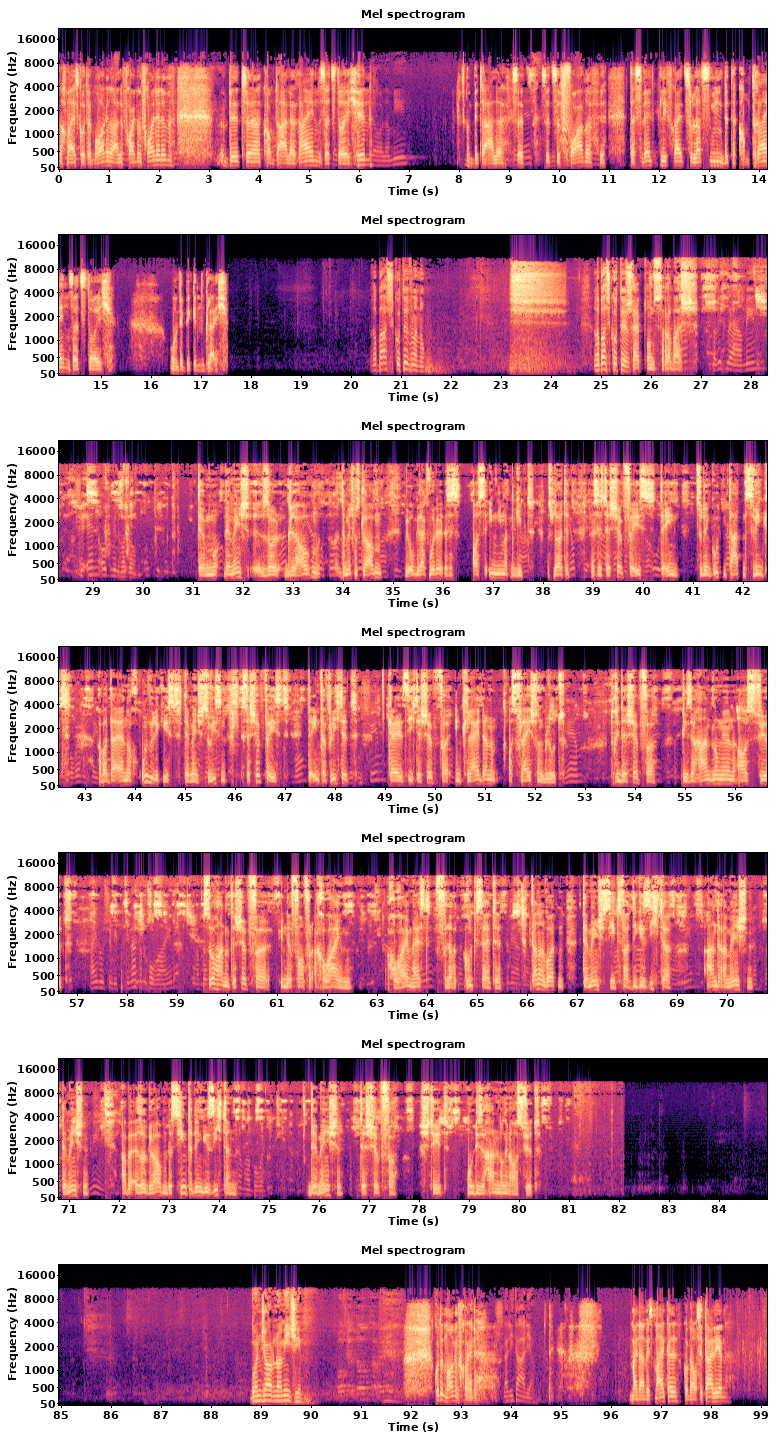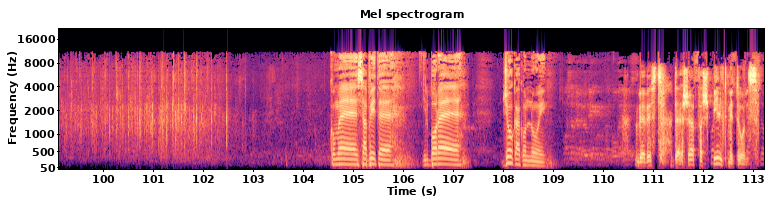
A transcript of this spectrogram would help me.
Nochmals guten Morgen, alle Freunde und Freundinnen. Bitte kommt alle rein, setzt euch hin. Und bitte alle sitz, sitze vorne für das Weltglied freizulassen. Bitte kommt rein, setzt euch. Und wir beginnen gleich. Rabash Schreibt uns Rabash. Der, der Mensch soll glauben, der Mensch muss glauben, wie oben gesagt wurde, dass es außer ihm niemanden gibt. Das bedeutet, dass es der Schöpfer ist, der ihn zu den guten Taten zwingt. Aber da er noch unwürdig ist, der Mensch zu wissen, dass der Schöpfer ist, der ihn verpflichtet, kleidet sich der Schöpfer in Kleidern aus Fleisch und Blut. Durch die der Schöpfer diese Handlungen ausführt, so handelt der Schöpfer in der Form von Achoraim. Achoraim heißt von der Rückseite. Mit anderen Worten, der Mensch sieht zwar die Gesichter anderer Menschen, der Menschen, aber er soll glauben, dass hinter den Gesichtern der Menschen der Schöpfer steht und diese Handlungen ausführt. Buongiorno amici. Guten Morgen, Freunde. Mein Name ist Michael, komme aus Italien. Come sapete, il Bore gioca con noi. Wer wisst, der Schöpfer spielt mit uns.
